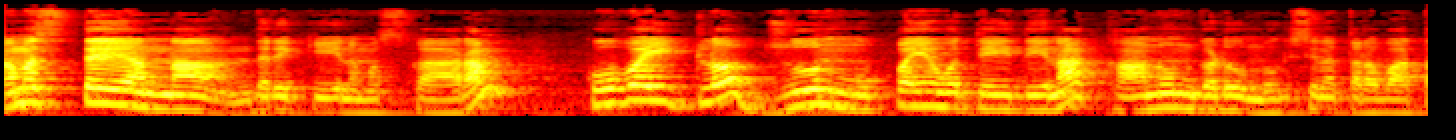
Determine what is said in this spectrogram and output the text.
నమస్తే అన్న అందరికీ నమస్కారం. కువైట్లో జూన్ ముప్పైవ తేదీన కానూన్ గడువు ముగిసిన తర్వాత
